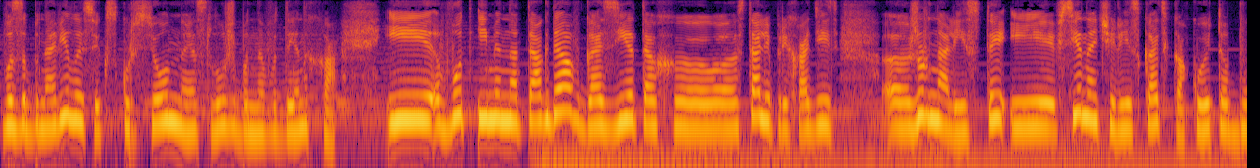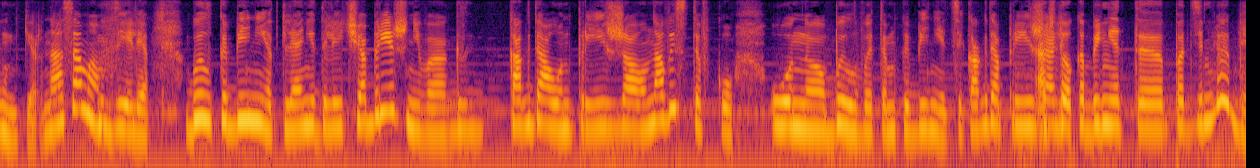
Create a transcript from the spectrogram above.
возобновилась экскурсионная служба на ВДНХ. И вот именно тогда в газетах э, стали приходить э, журналисты, и все начали искать какой-то бункер. На самом деле был кабинет Леонида Ильича Брежнева, когда он приезжал на выставку, он э, был в этом кабинете. Когда приезжали... А что, кабинет э, под землей был?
